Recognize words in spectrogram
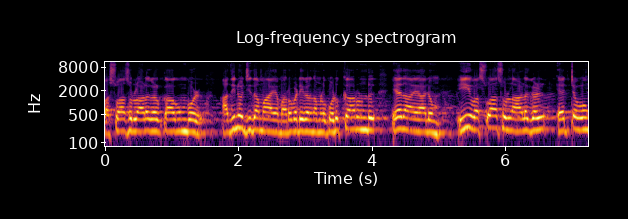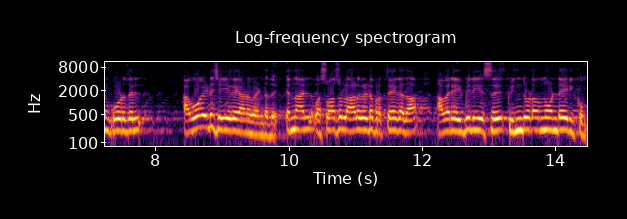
വസ്വാസുള്ള ആളുകൾക്കാകുമ്പോൾ അതിനുചിതമായ മറുപടികൾ നമ്മൾ കൊടുക്കാറുണ്ട്. ഏതായാലും ഈ വസ്വാസുള്ള ആളുകൾ ഏറ്റവും കൂടുതൽ അവോയ്ഡ് ചെയ്യുകയാണ് വേണ്ടത്. എന്നാൽ വസ്വാസുള്ള ആളുകളുടെ പ്രത്യേകത അവരെ ഇബിലീസ് പിന്തുടർന്നുകൊണ്ടേയിരിക്കും.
